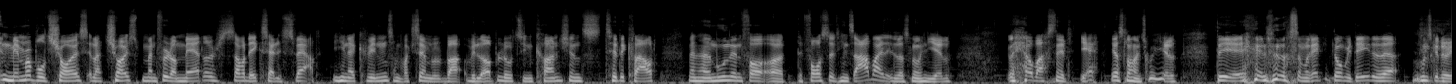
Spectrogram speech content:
en memorable choice, eller choice, man føler matters, så var det ikke særlig svært. I hende af kvinden, som for eksempel var, ville uploade sin conscience til The Cloud, men havde muligheden for at øh, fortsætte hendes arbejde, eller slå hende ihjel. Og jeg var bare sådan et, ja, jeg slår hende sgu ihjel. Det øh, lyder som en rigtig dum idé, det der. Hun skal dø.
